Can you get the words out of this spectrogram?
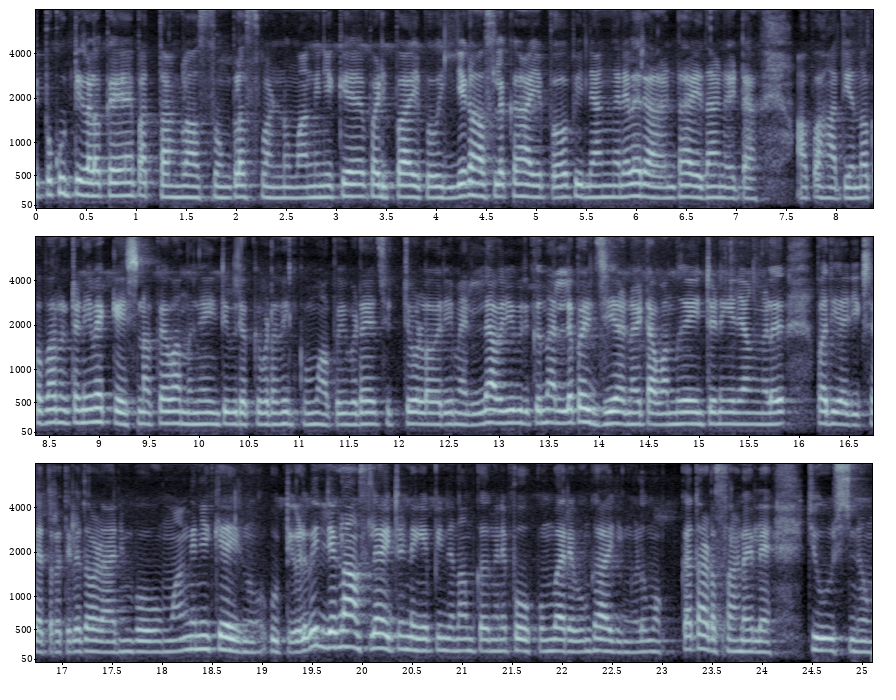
ഇപ്പോൾ കുട്ടികളൊക്കെ പത്താം ക്ലാസ്സും പ്ലസ് വണ്ണും അങ്ങനെയൊക്കെ പഠിപ്പായപ്പോൾ വലിയ ക്ലാസ്സിലൊക്കെ ആയപ്പോൾ പിന്നെ അങ്ങനെ വരാണ്ടായതാണ് കേട്ടോ. അപ്പോൾ ആദ്യം എന്നൊക്കെ പറഞ്ഞിട്ടുണ്ടെങ്കിൽ വെക്കേഷനൊക്കെ വന്നു കഴിഞ്ഞിട്ട് ഇവരൊക്കെ ഇവിടെ നിൽക്കും. അപ്പോൾ ഇവിടെ ചുറ്റുമുള്ളവരെയും എല്ലാവരും ഇവർക്ക് നല്ല പരിചയമാണ് കേട്ടോ. വന്നു കഴിഞ്ഞിട്ടുണ്ടെങ്കിൽ ഞങ്ങൾ പതിയാരി ക്ഷേത്രത്തിൽ തൊഴാനും പോവും അങ്ങനെയൊക്കെ ആയിരുന്നു. കുട്ടികൾ വലിയ ക്ലാസ്സിലായിട്ടുണ്ടെങ്കിൽ പിന്നെ നമുക്ക് അങ്ങനെ പോക്കും വരവും കാര്യങ്ങളും ഒക്കെ തടസ്സമാണ് അല്ലേ? ട്യൂഷനും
